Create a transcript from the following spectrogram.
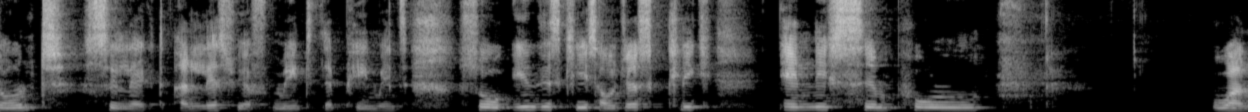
don't select unless you have made the payment so in this case i'll just click any simple one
